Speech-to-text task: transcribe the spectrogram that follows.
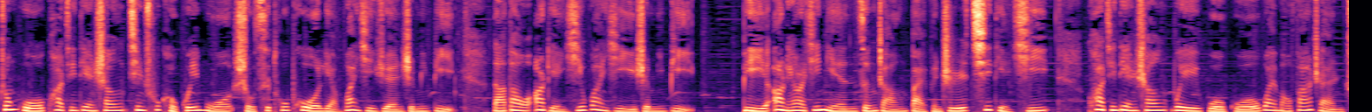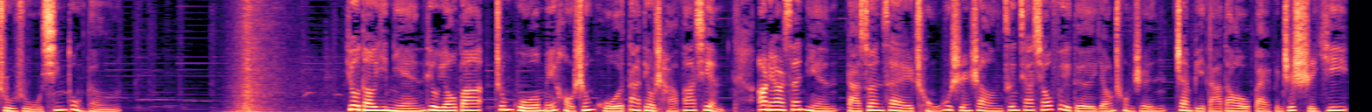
中国跨境电商进出口规模首次突破两万亿元人民币，达到二点一万亿人民币，比二零二一年增长百分之七点一。跨境电商为我国外贸发展注入新动能。又到一年六幺八，中国美好生活大调查发现，二零二三年打算在宠物身上增加消费的养宠人占比达到百分之十一，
